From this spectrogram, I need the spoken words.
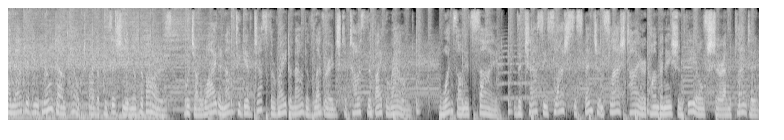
an attribute no doubt helped by the positioning of the bars, which are wide enough to give just the right amount of leverage to toss the bike around. Once on its side, the chassis slash suspension slash tire combination feels sure and planted.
